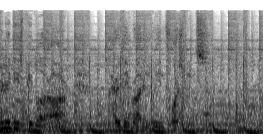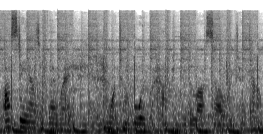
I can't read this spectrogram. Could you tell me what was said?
Trinity's people are armed. I heard they brought in reinforcements. I'll stay out of their way. I want to avoid what happened with the last cell we took down.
